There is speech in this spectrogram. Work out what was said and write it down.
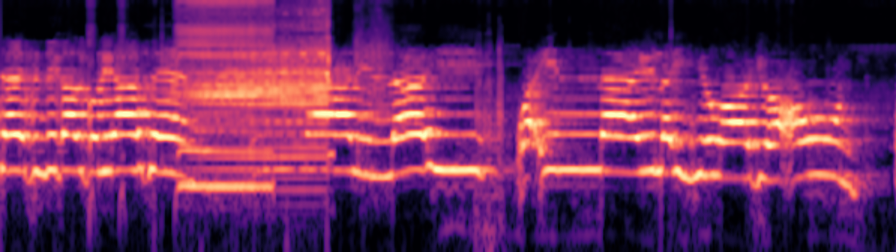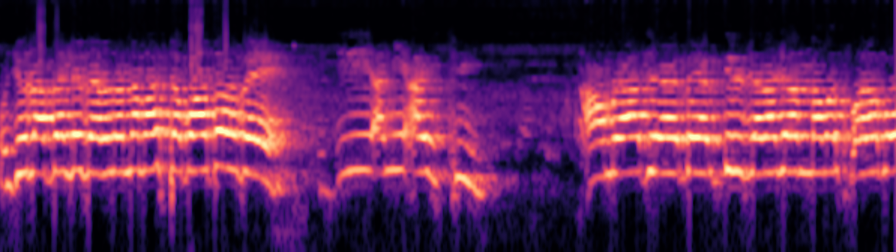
সাহেব ইন্তিকাল করিয়া আছেন। আমি আমরা যে নামাজ পড়াবো,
